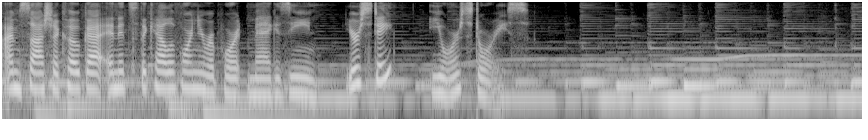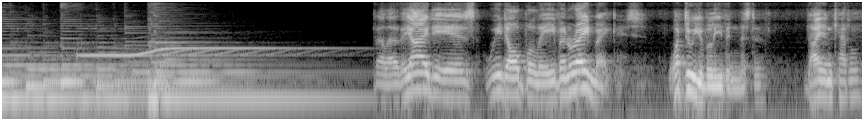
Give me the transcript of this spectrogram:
I'm Sasha Khokha, and it's the California Report magazine. Your state, your stories. Fellow, the idea is we don't believe in rainmakers. What do you believe in, mister? Dying cattle?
